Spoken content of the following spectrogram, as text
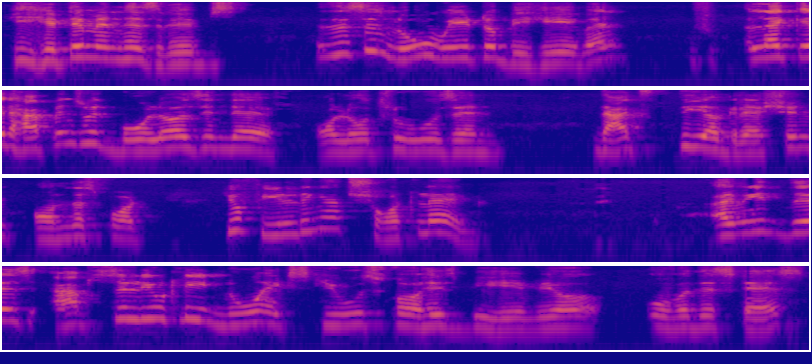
he hit him in his ribs. This is no way to behave. And like it happens with bowlers in their follow throughs, and that's the aggression on the spot. You're fielding at short leg. I mean, there's absolutely no excuse for his behavior over this test.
